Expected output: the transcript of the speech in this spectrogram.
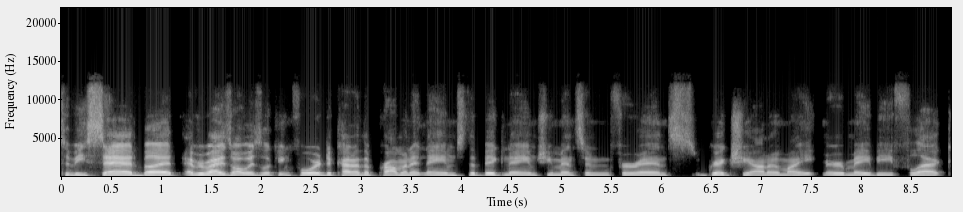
to be said, but everybody's always looking forward to kind of the prominent names, the big names you mentioned, Ferentz, Greg Schiano might or maybe Fleck.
